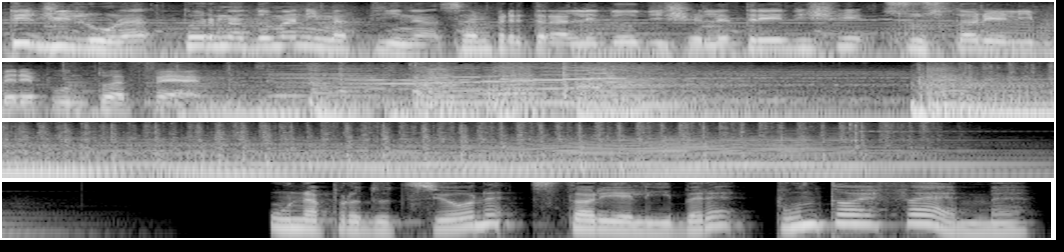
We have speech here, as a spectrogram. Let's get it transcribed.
TG Luna torna domani mattina, sempre tra le 12 e le 13, su storielibere.fm. Una produzione storielibere.fm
